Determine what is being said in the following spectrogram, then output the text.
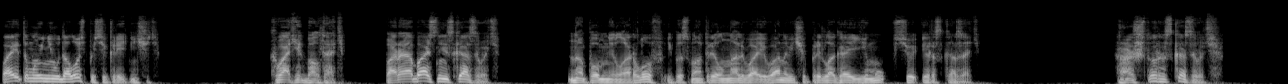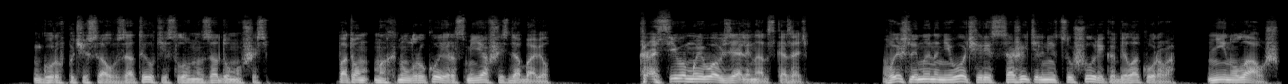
Поэтому и не удалось посекретничать». «Хватит болтать. Пора басни сказывать», — напомнил Орлов и посмотрел на Льва Ивановича, предлагая ему все и рассказать. «А что рассказывать?» Гуров почесал в затылке, словно задумавшись. Потом махнул рукой и, рассмеявшись, добавил. «Красиво мы его взяли, надо сказать. Вышли мы на него через сожительницу Шурика Белокурова, Нину Лауш.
